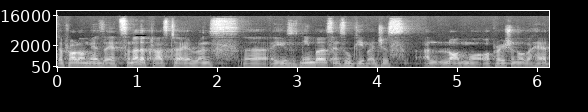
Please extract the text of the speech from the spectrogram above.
The problem is it's another cluster. It runs, uh, it uses Nimbus and Zookeeper, just a lot more operation overhead.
